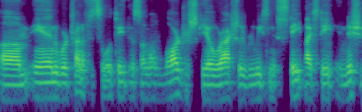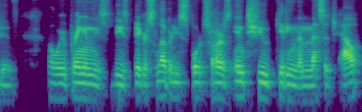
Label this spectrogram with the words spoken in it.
Um, and we're trying to facilitate this on a larger scale. We're actually releasing a state by state initiative where we're bringing these, these bigger celebrities, sports stars into getting the message out,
